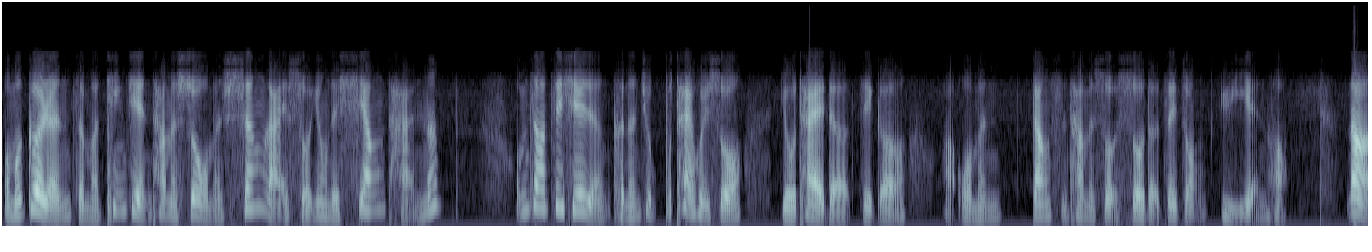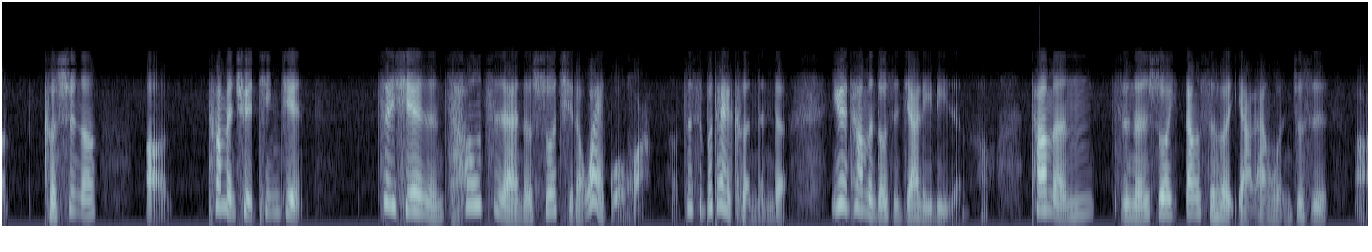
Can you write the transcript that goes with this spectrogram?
我们个人怎么听见他们说我们生来所用的相谈呢？”我们知道这些人可能就不太会说犹太的这个啊，我们当时他们所说的这种语言哈。那可是呢，啊，他们却听见。这些人超自然的说起了外国话，这是不太可能的，因为他们都是加利利人，哈，他们只能说当时候的亚兰文，就是啊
